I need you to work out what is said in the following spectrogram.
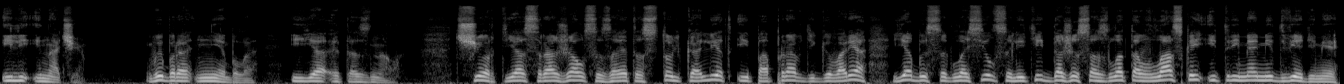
или иначе». Выбора не было, и я это знал. Черт, я сражался за это столько лет, и, по правде говоря, я бы согласился лететь даже со Златовлаской и тремя медведями.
